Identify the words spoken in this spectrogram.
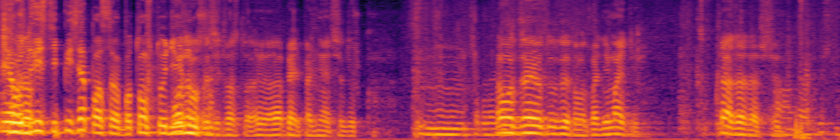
Я вот Можно- 250 поставил, потом Можно 190. попросить вас э, опять поднять сидушку? А вот за вот, вот это вот поднимайте. Да, да, да, все. А, да, отлично.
